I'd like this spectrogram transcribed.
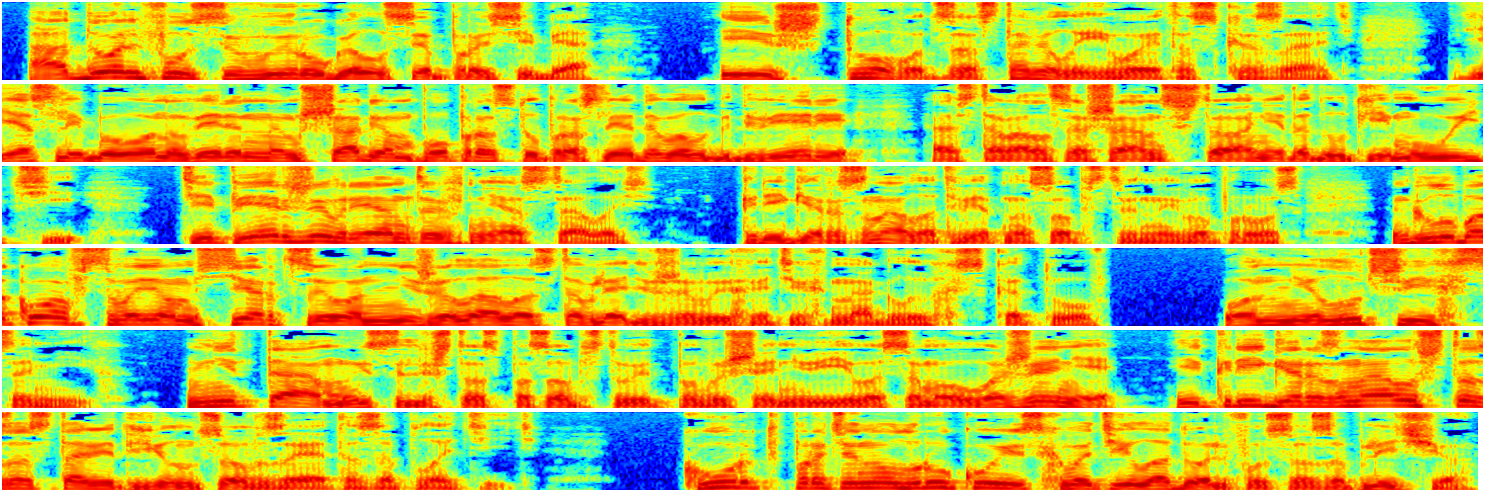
Адольфус выругался про себя. И что вот заставило его это сказать? Если бы он уверенным шагом попросту проследовал к двери, оставался шанс, что они дадут ему уйти. Теперь же вариантов не осталось. Кригер знал ответ на собственный вопрос. Глубоко в своем сердце он не желал оставлять в живых этих наглых скотов. Он не лучше их самих. Не та мысль, что способствует повышению его самоуважения, и Кригер знал, что заставит юнцов за это заплатить. Курт протянул руку и схватил Адольфуса за плечо.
